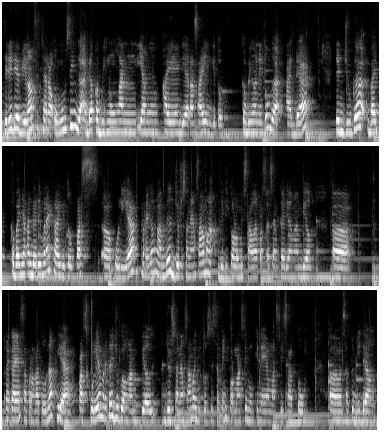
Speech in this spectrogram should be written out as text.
jadi dia bilang secara umum sih nggak ada kebingungan yang kayak yang dia rasain gitu. Kebingungan itu nggak ada dan juga kebanyakan dari mereka gitu pas uh, kuliah mereka ngambil jurusan yang sama. Jadi kalau misalnya pas SMK dia ngambil uh, rekayasa perangkat lunak ya pas kuliah mereka juga ngambil jurusan yang sama gitu sistem informasi mungkin ya yang masih satu uh, satu bidang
